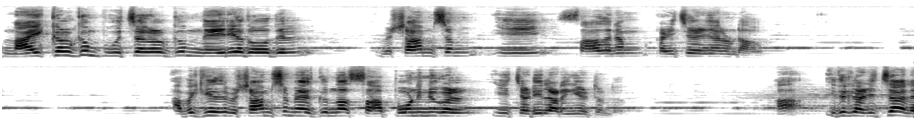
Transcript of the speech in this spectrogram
നായ്ക്കൾക്കും പൂച്ചകൾക്കും നേരിയ തോതിൽ വിഷാംശം ഈ സാധനം കഴിച്ചു കഴിഞ്ഞാലുണ്ടാകും അവയ്ക്ക് വിഷാംശമേക്കുന്ന സാപ്പോണിനുകൾ ഈ ചെടിയിൽ അടങ്ങിയിട്ടുണ്ട്. ഇത് കഴിച്ചാൽ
